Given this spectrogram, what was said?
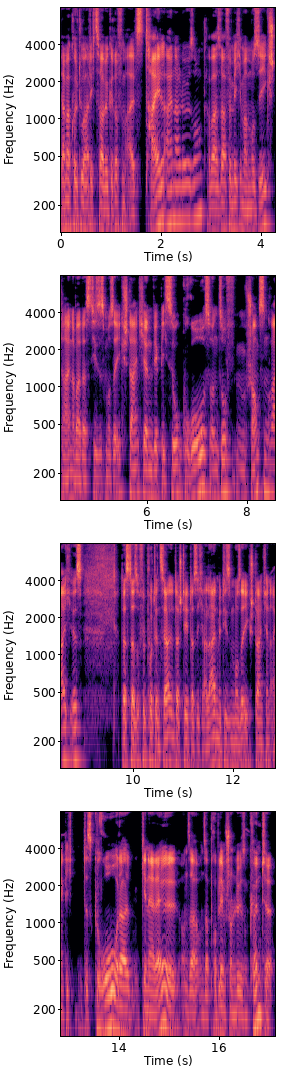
Permakultur hatte ich zwar begriffen als Teil einer Lösung, aber es war für mich immer Mosaikstein, aber dass dieses Mosaiksteinchen wirklich so groß und so chancenreich ist, dass da so viel Potenzial hintersteht, dass ich allein mit diesem Mosaiksteinchen eigentlich das Gros oder generell unser, unser Problem schon lösen könnte.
